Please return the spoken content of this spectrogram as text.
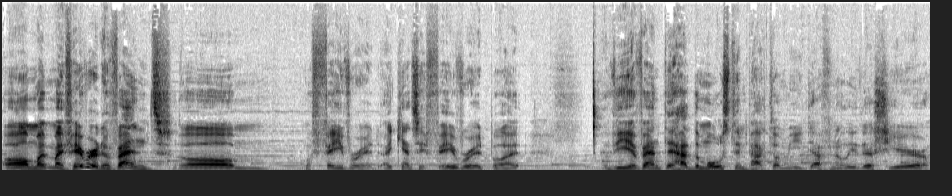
Um, my, my favorite event, um, my favorite, I can't say favorite, but the event that had the most impact on me definitely this year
